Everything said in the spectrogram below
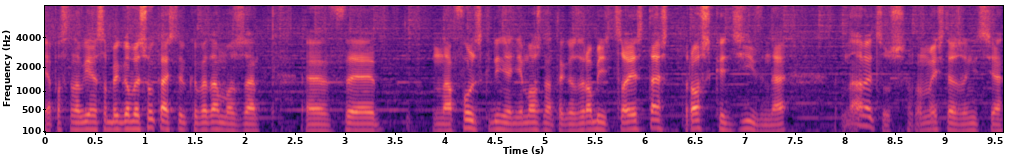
Ja postanowiłem sobie go wyszukać, tylko wiadomo, że e, w, na full screenie nie można tego zrobić, co jest też troszkę dziwne. No ale cóż, no myślę, że nic się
